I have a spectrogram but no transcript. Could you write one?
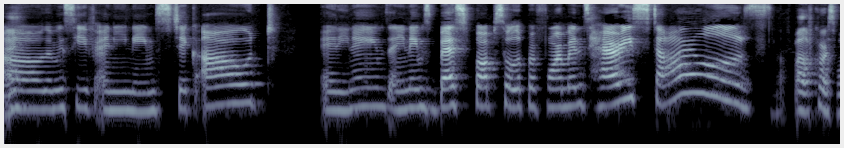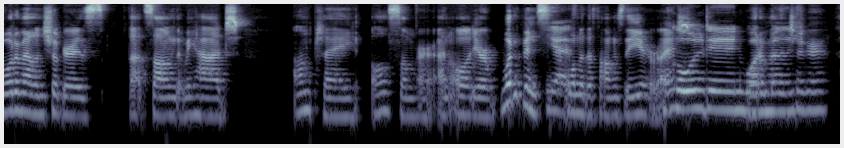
Okay. Uh, let me see if any names stick out. Any names? Any names? Best pop solo performance, Harry Styles. well, of course, Watermelon Sugar is that song that we had on play all summer and all year. Would have been Yes. one of the songs of the year, right? Golden watermelon. Sugar.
